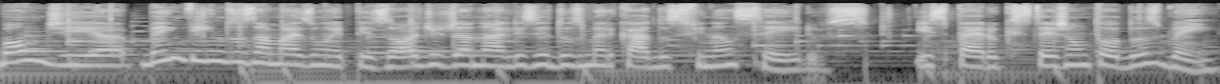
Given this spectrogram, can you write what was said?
Bom dia, bem-vindos a mais um episódio de análise dos mercados financeiros. Espero que estejam todos bem.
